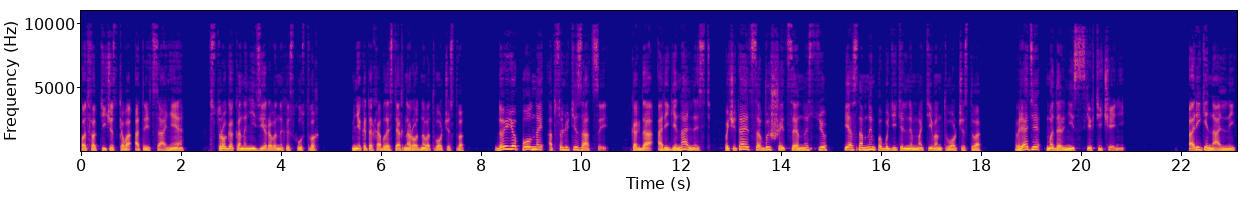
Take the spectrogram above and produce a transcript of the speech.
от фактического отрицания в строго канонизированных искусствах, в некоторых областях народного творчества – до ее полной абсолютизации, когда оригинальность почитается высшей ценностью и основным побудительным мотивом творчества в ряде модернистских течений. Оригинальный.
